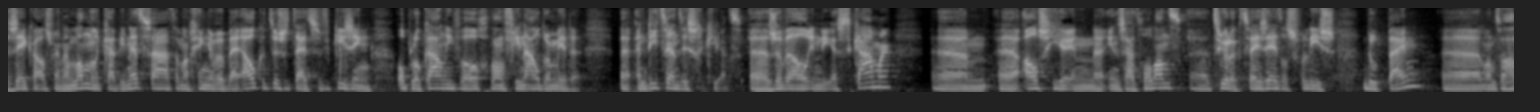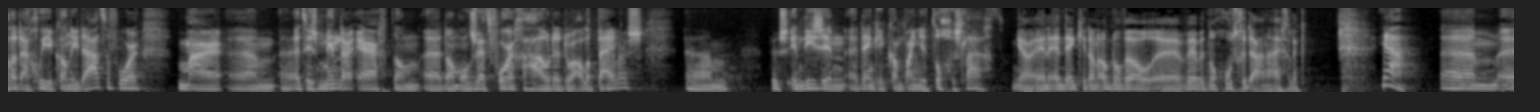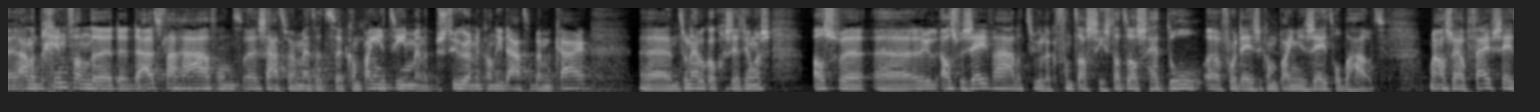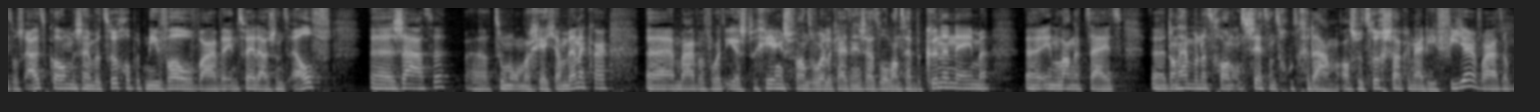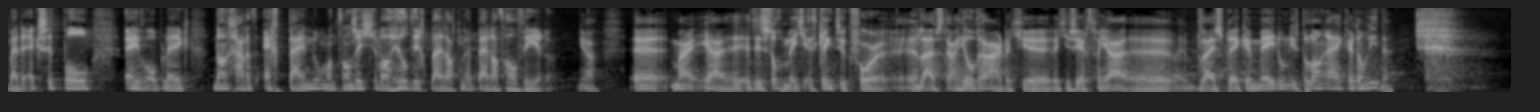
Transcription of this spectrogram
Zeker als we in een landelijk kabinet zaten... dan gingen we bij elke tussentijdse verkiezing op lokaal niveau... gewoon finaal door midden. en die trend is gekeerd. zowel in de Eerste Kamer Um, uh, als hier in, uh, in Zuid-Holland. Uh, tuurlijk, twee zetels verlies doet pijn. want we hadden daar goede kandidaten voor. Maar um, het is minder erg dan, dan ons werd voorgehouden door alle pijlers. Um, dus in die zin denk ik campagne toch geslaagd. Ja, en, en denk je dan ook nog wel, we hebben het nog goed gedaan eigenlijk? Ja, Um, uh, aan het begin van de, de, de uitslagenavond uh, zaten we met het campagneteam en het bestuur en de kandidaten bij elkaar. Uh, en toen heb ik ook gezegd, jongens, als we, uh, als we zeven halen, natuurlijk, fantastisch. Dat was het doel uh, voor deze campagne zetelbehoud. Maar als wij op vijf zetels uitkomen, zijn we terug op het niveau waar we in 2011 uh, zaten. Toen onder Geert-Jan Wenneker. En waar we voor het eerst regeringsverantwoordelijkheid in Zuid-Holland hebben kunnen nemen in lange tijd. dan hebben we het gewoon ontzettend goed gedaan. Als we terugzakken naar die vier, waar het ook bij de exit poll even op leek, dan gaat het echt pijn doen. Want dan zit je wel heel dicht bij dat, bij dat halveren. Ja, maar ja, het is toch een beetje. Het klinkt natuurlijk voor een luisteraar heel raar dat je, dat je zegt van ja, wij spreken meedoen is belangrijker dan winnen.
